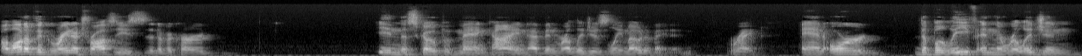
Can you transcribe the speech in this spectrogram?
a lot of the great atrocities that have occurred in the scope of mankind have been religiously motivated. Right. And or the belief in the religion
